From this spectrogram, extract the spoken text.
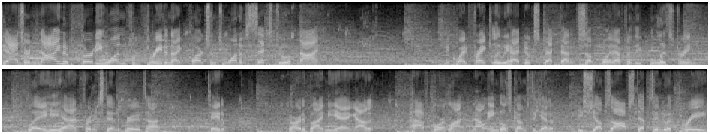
Jazz are 9 of 31 from three tonight. Clarkson's 1 of 6, 2 of 9. And quite frankly, we had to expect that at some point after the blistering play he had for an extended period of time. Tatum, guarded by Niang, out at half court line. Now Ingles comes to get him. He shoves off, steps into a three,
